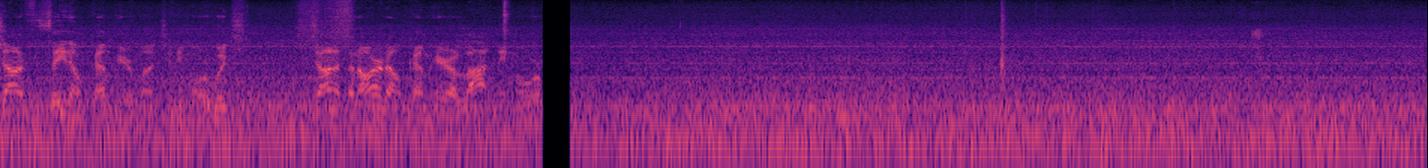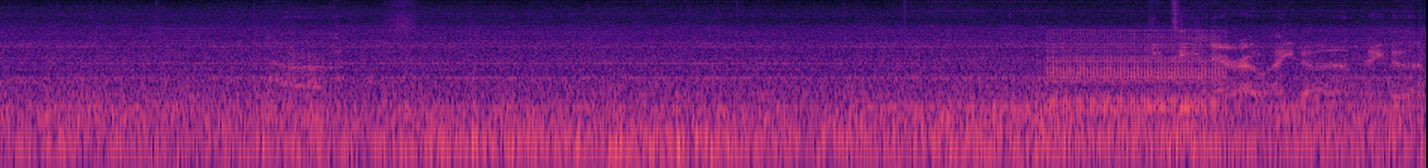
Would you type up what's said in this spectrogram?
Jonathan C don't come here much anymore, which Jonathan R don't come here a lot anymore. ET Arrow, how you doing? How you doing?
